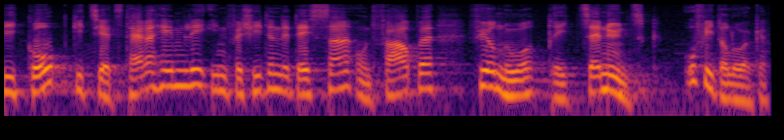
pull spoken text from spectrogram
Bei Coop gibt es jetzt Herrenhemdli in verschiedenen Dessins und Farben für nur 13,90. Auf Wiedersehen.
